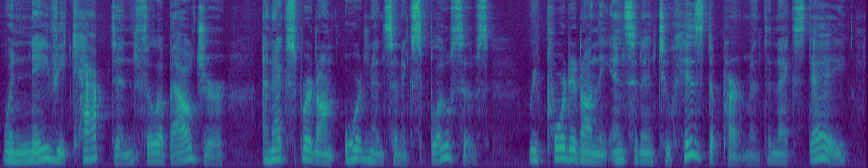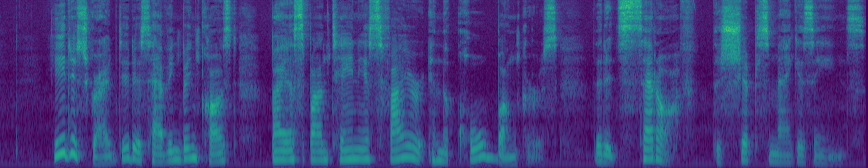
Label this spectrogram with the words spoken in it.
When Navy Captain Philip Alger, an expert on ordnance and explosives, reported on the incident to his department the next day, he described it as having been caused by a spontaneous fire in the coal bunkers that had set off the ship's magazines.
